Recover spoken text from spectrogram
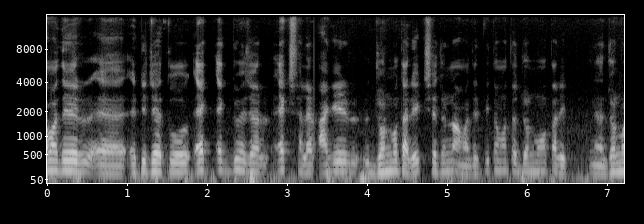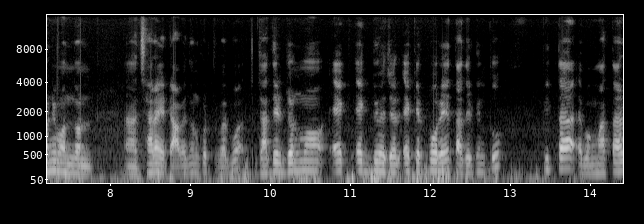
আমাদের এটি যেহেতু এক এক দুই এক সালের আগের জন্ম তারিখ, সেজন্য আমাদের পিতামাতার জন্ম তারিখ জন্ম নিবন্ধন ছাড়া এটা আবেদন করতে পারব। যাদের জন্ম এক এক দুই হাজার একের পরে, তাদের কিন্তু পিতা এবং মাতার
